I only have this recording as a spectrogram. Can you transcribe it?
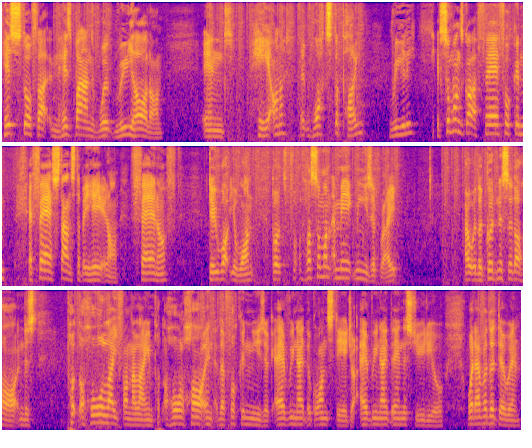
his stuff that and his band worked really hard on, and hate on it. Like, what's the point, really? If someone's got a fair fucking, a fair stance to be hated on, fair enough. Do what you want. But for, for someone to make music, right, out of the goodness of the heart and just put the whole life on the line, put the whole heart into the fucking music every night they go on stage or every night they're in the studio, whatever they're doing,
